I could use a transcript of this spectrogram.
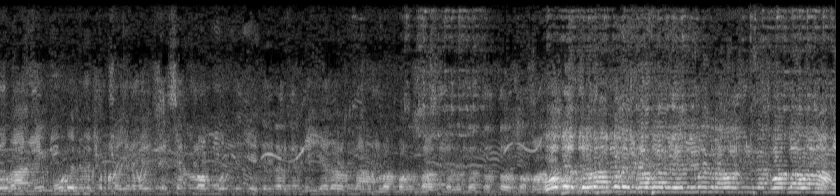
దూరాన్ని మూడు నిమిషముల ఇరవై సెకండ్లో పూర్తి చేయడం జరిగింది. ఏడవ స్థానంలో కొనసాగుతున్న ఓబుల్ సమానం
